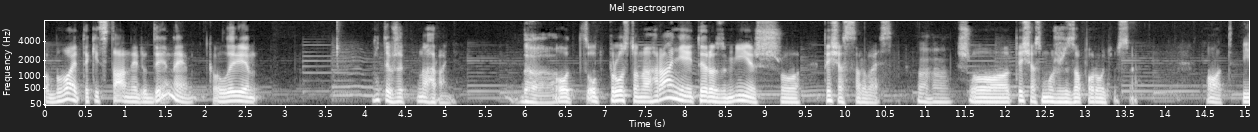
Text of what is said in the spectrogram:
Бувають такі стани людини, коли ну, ти вже на грані. Да. От, от просто на грані, і ти розумієш, що ти зараз сорвешся, Ага. що ти зараз можеш запороть усе. От, і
